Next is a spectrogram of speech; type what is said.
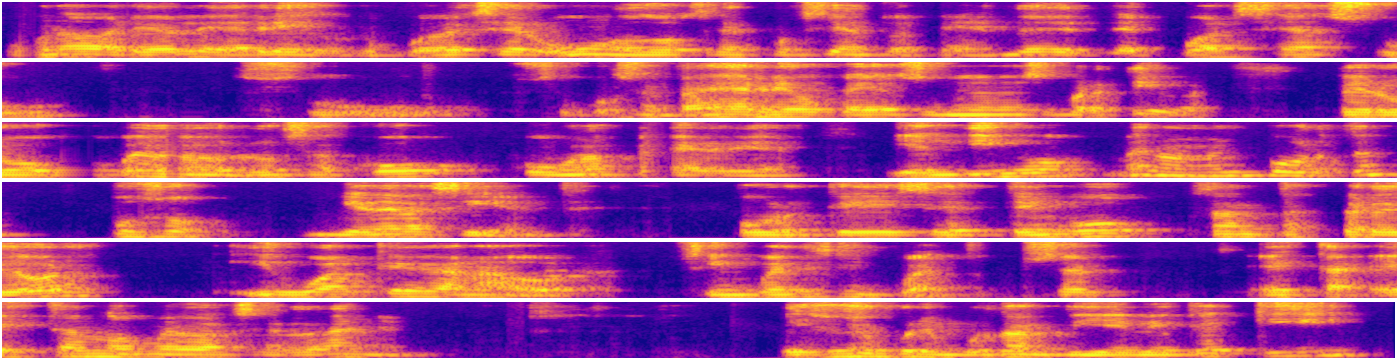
una variable de riesgo, que puede ser 1, 2, 3%, depende de, de cuál sea su, su, su, porcentaje de riesgo que haya asumido en esa operativa. Pero bueno, lo sacó con una pérdida. Y él dijo, bueno, no importa, puso, viene la siguiente. Porque dice, tengo tantas perdedoras igual que ganadoras, 50 y 50. Entonces, esta, esta no me va a hacer daño. Eso es súper importante. Y ve que aquí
